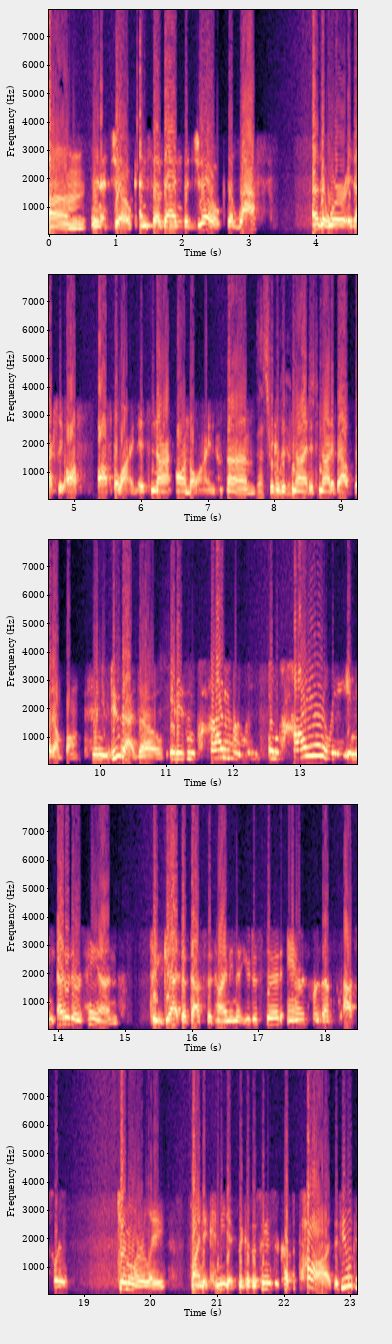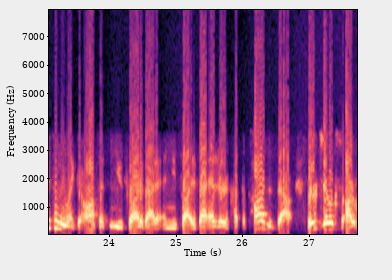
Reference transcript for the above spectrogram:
um, in a joke, and so then the joke, the laugh, as it were, is actually off off the line. It's not on the line. Um, That's because really it's not it's not about but um bump. When you do that though, it is entirely entirely in the editor's hands to get that that's the timing that you just did, and for them to actually similarly find it comedic. Because as soon as you cut the pause, if you look at something like The Office and you thought about it and you thought if that editor cut the pauses out, their jokes are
